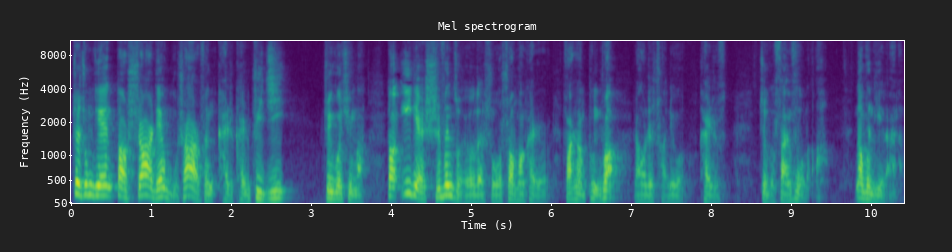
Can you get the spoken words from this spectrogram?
这中间到十二点五十二分开始开始追击，追过去嘛。到一点十分左右的时候，双方开始发生碰撞，然后这船就开始这个翻覆了啊。那问题来了，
